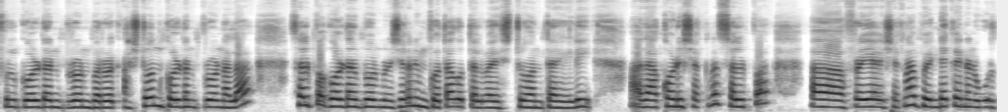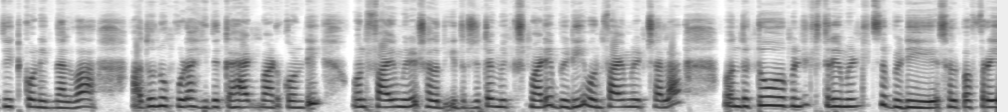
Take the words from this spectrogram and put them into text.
ಫುಲ್ ಗೋಲ್ಡನ್ ಬ್ರೌನ್ ಬರಬೇಕು ಅಷ್ಟೊಂದು ಗೋಲ್ಡನ್ ಬ್ರೌನ್ ಅಲ್ಲ, ಸ್ವಲ್ಪ ಗೋಲ್ಡನ್ ಬ್ರೌನ್ ಬರೋಶಕ ನಿಮ್ಗೆ ಗೊತ್ತಾಗುತ್ತಲ್ವ ಎಷ್ಟು ಅಂತ ಹೇಳಿ. ಅದು ಹಾಕ್ಕೊಂಡು ಶಕ್ನ ಸ್ವಲ್ಪ ಫ್ರೈ ಆಗಿ ಶಕ್ನ ಬೆಂಡೆಕಾಯಿ ನಾನು ಹುರಿದಿಟ್ಕೊಂಡಿದ್ನಲ್ವಾ, ಅದನ್ನು ಕೂಡ ಇದಕ್ಕೆ ಆ್ಯಡ್ ಮಾಡ್ಕೊಂಡು ಒಂದು ಫೈವ್ ಮಿನಿಟ್ಸ್ ಅದು ಇದ್ರ ಜೊತೆ ಮಿಕ್ಸ್ ಮಾಡಿ ಬಿಡಿ. ಒಂದು ಫೈವ್ ಮಿನಿಟ್ಸ್ ಅಲ್ಲ, ಒಂದು ಟೂ ಮಿನಿಟ್ಸ್ ತ್ರೀ ಮಿನಿಟ್ಸ್ ಬಿಡಿ ಸ್ವಲ್ಪ ಫ್ರೈ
